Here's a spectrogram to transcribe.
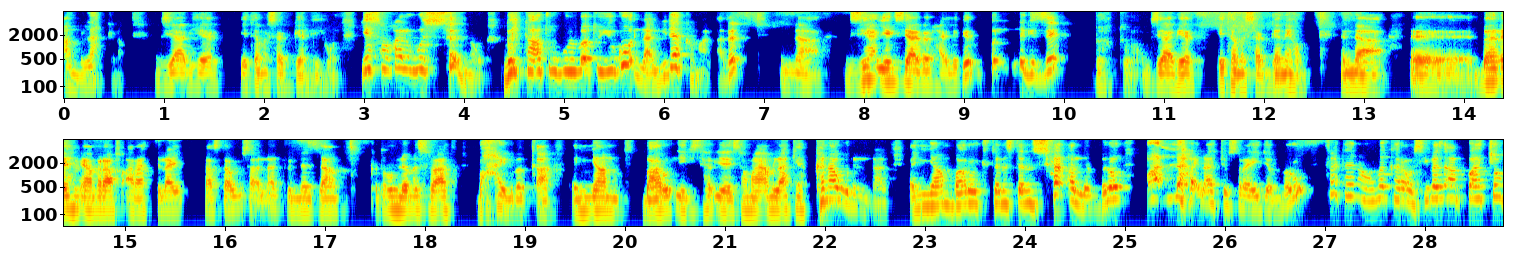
አምላክ ነው። እግዚአብሔር የተመሰገነ ይሆን የሰው ኃይል ውስን ነው። ብርታቱ ጉልበቱ ይጎላል ይደክማል አይደል? እና የእግዚአብሔር ኃይል ግን ሁል ጊዜ ብርቱ ነው። እግዚአብሔር የተመሰገነ ይሁን እና በነህሚያ ምዕራፍ አራት ላይ ታስታውሳላችሁ። እነዛ ቅጥሩን ለመስራት በኃይል በቃ እኛም የሰማይ አምላክ ያከናውንልናል እኛም ባሮቹ ተነስተን እንሰራለን ብለው ባለ ኃይላቸው ስራ የጀመሩ ፈተናው መከራው ሲበዛባቸው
